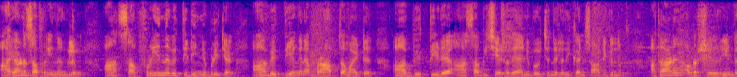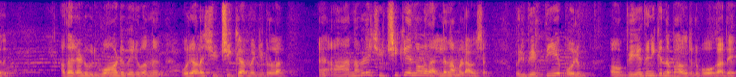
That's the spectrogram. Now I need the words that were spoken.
ആരാണ് സഫർ ചെയ്യുന്നതെങ്കിലും ആ സഫർ ചെയ്യുന്ന വ്യക്തിയുടെ ഇന്നബിലിറ്റിയാണ്. ആ വ്യക്തി എങ്ങനെ പ്രാപ്തമായിട്ട് ആ വ്യക്തിയുടെ ആ സവിശേഷത അനുഭവിച്ച് നിലനിൽക്കാൻ സാധിക്കുന്നു. അതാണ് അവിടെ ഷെയർ ചെയ്യേണ്ടത്. അതല്ലാണ്ട് ഒരുപാട് പേര് വന്ന് ഒരാളെ ശിക്ഷിക്കാൻ വേണ്ടിയിട്ടുള്ള ആ നമ്മളെ ശിക്ഷിക്കുക എന്നുള്ളതല്ല നമ്മളുടെ ആവശ്യം. ഒരു വ്യക്തിയെ പോലും വേദനിക്കുന്ന ഭാഗത്തോട്ട് പോകാതെ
